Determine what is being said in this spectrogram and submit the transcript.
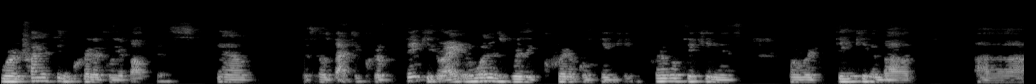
we're trying to think critically about this. Now, this goes back to critical thinking, right? And what is really critical thinking? Critical thinking is when we're thinking about uh,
